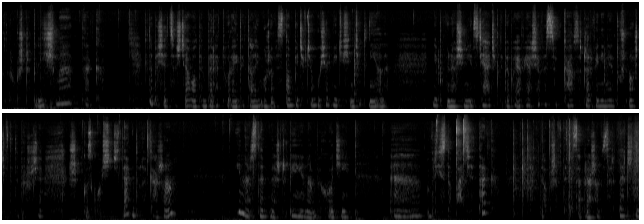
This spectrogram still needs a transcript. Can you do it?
którą szczepiliśmy. Tak. Gdyby się coś działo, temperatura i tak dalej może wystąpić w ciągu 7-10 dni, ale nie powinno się nic dziać. Gdyby pojawiła się wysypka, zaczerwienienie duszności, wtedy proszę się szybko zgłosić, tak, do lekarza. I następne szczepienie nam wychodzi e, w listopadzie, tak? Dobrze, wtedy zapraszam serdecznie.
